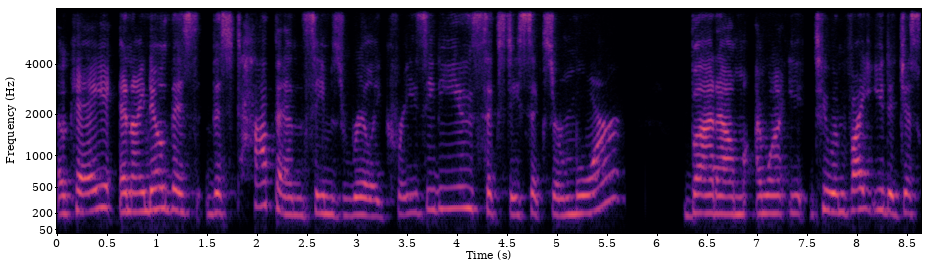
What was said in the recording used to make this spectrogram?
Okay, and I know this this top end seems really crazy to you, 66 or more, but um, I want you to invite you to just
